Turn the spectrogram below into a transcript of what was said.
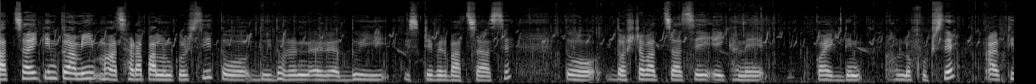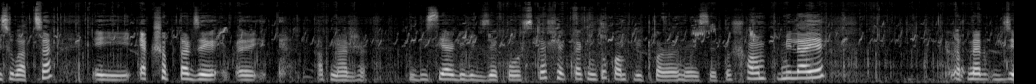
বাচ্চাই কিন্তু আমি মা ছাড়া পালন করছি। তো দুই ধরনের, দুই স্টেপের বাচ্চা আছে। তো দশটা বাচ্চা আছে, এইখানে কয়েকদিন হলো ফুটছে। আর কিছু বাচ্চা, এই এক সপ্তাহ যে আপনার বিসিআরডিবির যে কোর্সটা সেটা কিন্তু কমপ্লিট করা হয়েছে। তো সব মিলায়ে আপনার যে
